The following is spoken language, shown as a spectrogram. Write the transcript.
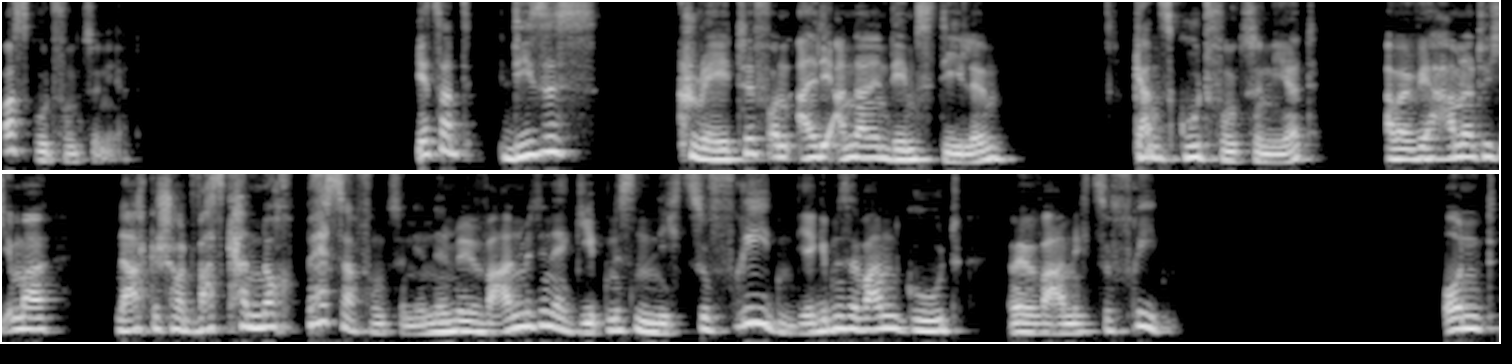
was gut funktioniert. Jetzt hat dieses Creative und all die anderen in dem Stile ganz gut funktioniert, aber wir haben natürlich immer nachgeschaut, was kann noch besser funktionieren, denn wir waren mit den Ergebnissen nicht zufrieden. Die Ergebnisse waren gut, aber wir waren nicht zufrieden. Und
